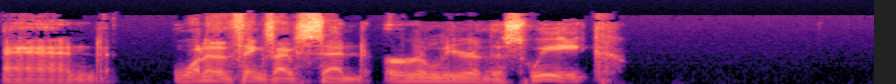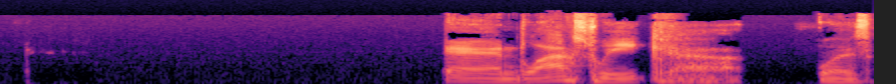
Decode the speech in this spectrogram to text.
And one of the things I've said earlier this week and last week was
